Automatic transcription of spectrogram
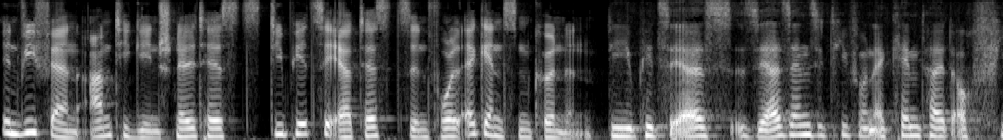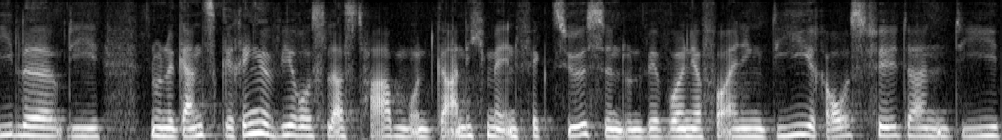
inwiefern Antigen-Schnelltests die PCR-Tests sinnvoll ergänzen können. Die PCR ist sehr sensitiv und erkennt halt auch viele, die nur eine ganz geringe Viruslast haben und gar nicht mehr infektiös sind. Und wir wollen ja vor allen Dingen die rausfiltern, die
